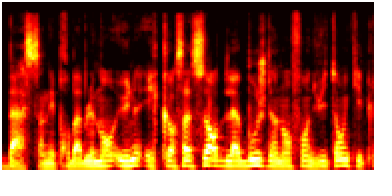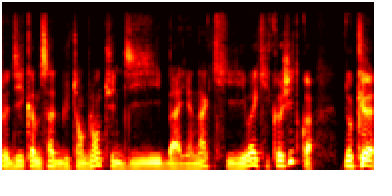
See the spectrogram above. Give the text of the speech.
bah, c'en est probablement une. Et quand ça sort de la bouche d'un enfant de 8 ans qui te le dit comme ça de but en blanc, tu te dis, bah, il y en a qui, ouais, qui cogitent, quoi. Donc, euh,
